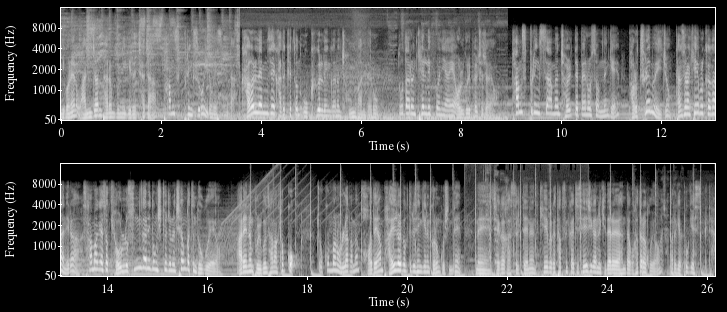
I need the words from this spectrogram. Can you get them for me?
이번엔 완전 다른 분위기를 찾아 팜스프링스로 이동했습니다. 가을 냄새 가득했던 오크글렌과는 정반대로 또 다른 캘리포니아의 얼굴이 펼쳐져요. 팜스프링스 하면 절대 빼놓을 수 없는 게 바로 트램웨이죠. 단순한 케이블카가 아니라 사막에서 겨울로 순간이동 시켜주는 체험 같은 도구예요. 아래는 붉은 사막 협곡, 조금만 올라가면 거대한 바위 절벽들이 생기는 그런 곳인데 네 제가 갔을 때는 케이블카 탑승까지 3시간을 기다려야 한다고 하더라고요. 빠르게 포기했습니다.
